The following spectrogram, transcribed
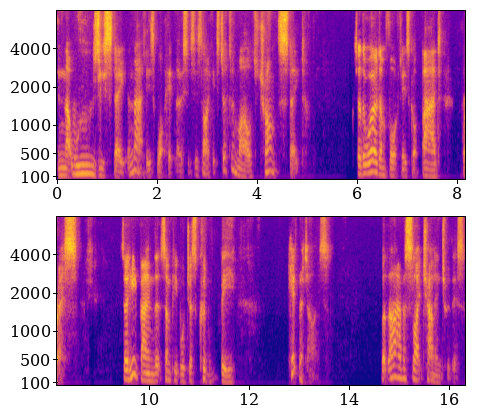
in that woozy state. And that is what hypnosis is like. It's just a mild trance state. So the word, unfortunately, has got bad press. So he found that some people just couldn't be hypnotize. But I have a slight challenge with this.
